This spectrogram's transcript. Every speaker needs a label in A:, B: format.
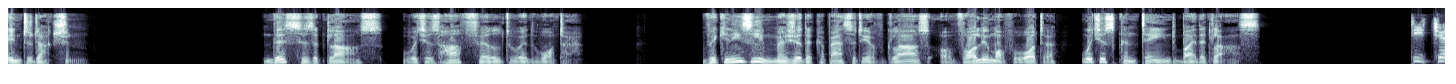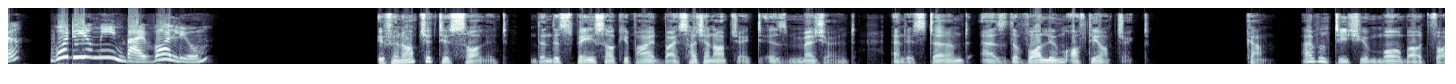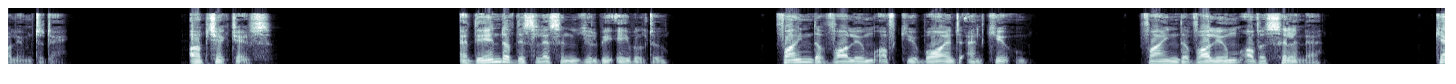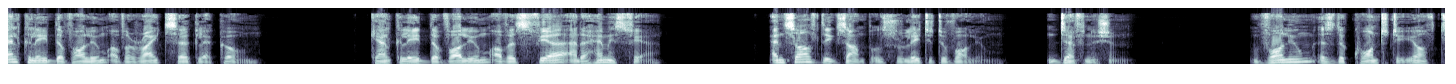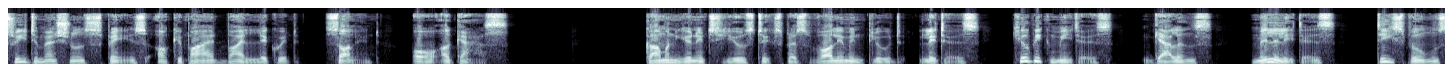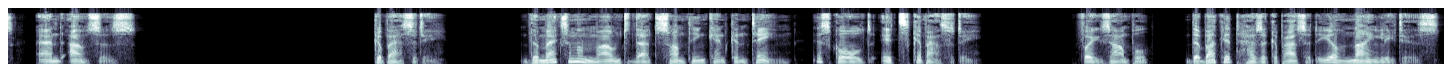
A: Introduction This is a glass which is half filled with water. We can easily measure the capacity of glass or volume of water which is contained by the glass.
B: Teacher, what do you mean by volume?
A: If an object is solid, then the space occupied by such an object is measured and is termed as the volume of the object. Come, I will teach you more about volume today. Objectives At the end of this lesson, you'll be able to find the volume of cuboid and cube, find the volume of a cylinder, calculate the volume of a right circular cone, calculate the volume of a sphere and a hemisphere, and solve the examples related to volume. Definition Volume is the quantity of three-dimensional space occupied by liquid, solid, or a gas. Common units used to express volume include liters, cubic meters, gallons, milliliters, teaspoons, and ounces. Capacity The maximum amount that something can contain is called its capacity. For example, the bucket has a capacity of 9 liters.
